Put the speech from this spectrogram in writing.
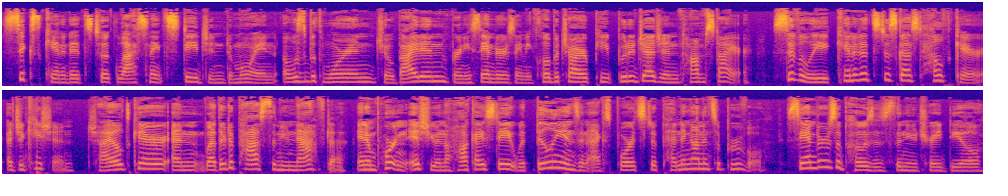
Six candidates took last night's stage in Des Moines Elizabeth Warren, Joe Biden, Bernie Sanders, Amy Klobuchar, Pete Buttigieg, and Tom Steyer. Civilly, candidates discussed healthcare, education, childcare, and whether to pass the new NAFTA, an important issue in the Hawkeye state with billions in exports depending on its approval. Sanders opposes the new trade deal.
